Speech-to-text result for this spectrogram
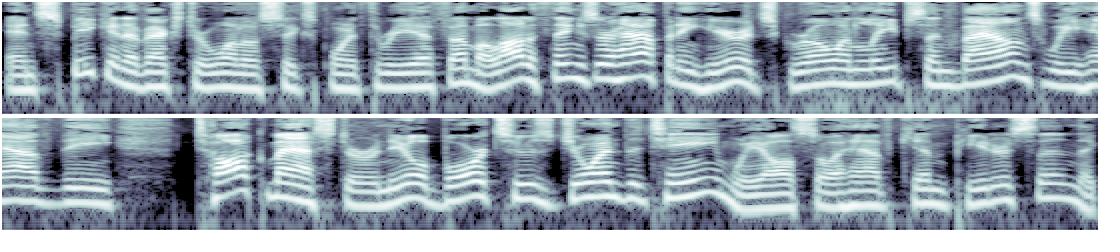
and speaking of Extra 106.3 FM, a lot of things are happening here. It's growing leaps and bounds. We have the Talkmaster, Neal Boortz, who's joined the team. We also have Kim Peterson, the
